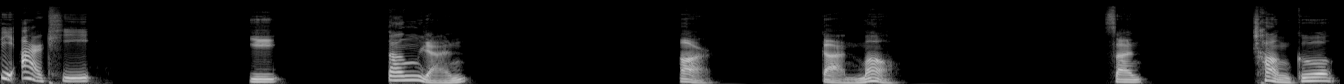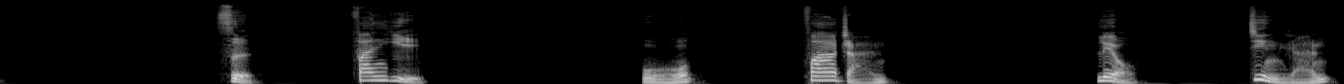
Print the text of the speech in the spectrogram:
第二题。一当然。二感冒。三唱歌。四翻译。五发展。六竟然。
